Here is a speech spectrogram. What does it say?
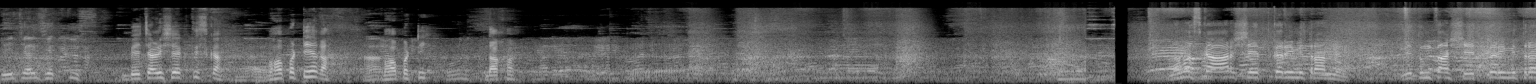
बेचाळीस एकतीस. बेचाळीसशे एकतीस का? भावपट्टी आहे का. भावपट्टी. दाखवा. नमस्कार शेतकरी मित्रांनो. मी तुमचा शेतकरी मित्र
